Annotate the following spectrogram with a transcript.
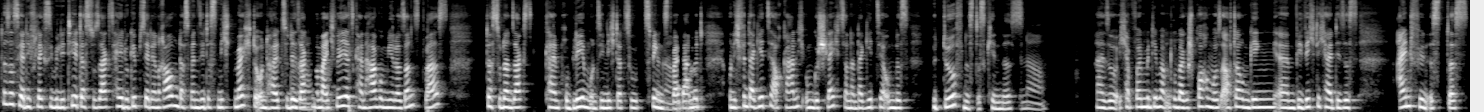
das ist ja die Flexibilität, dass du sagst, hey, du gibst ihr den Raum, dass wenn sie das nicht möchte und halt zu dir Genau. sagt, Mama, ich will jetzt kein Haargummi oder sonst was, dass du dann sagst, kein Problem und sie nicht dazu zwingst, Genau. weil damit, und ich finde, da geht's ja auch gar nicht um Geschlecht, sondern da geht's ja um das Bedürfnis des Kindes. genau. Also ich habe vorhin mit jemandem drüber gesprochen, wo es auch darum ging, ähm, wie wichtig halt dieses Einfühlen ist, dass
